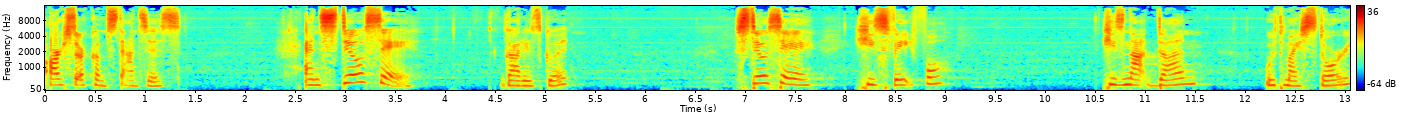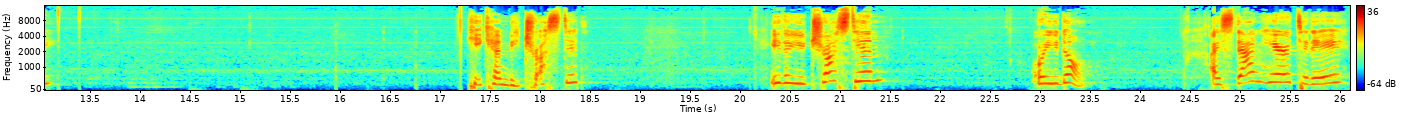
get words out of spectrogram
our circumstances and still say, God is good. Still say, He's faithful. He's not done with my story. He can be trusted. Either you trust Him or you don't. I stand here today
